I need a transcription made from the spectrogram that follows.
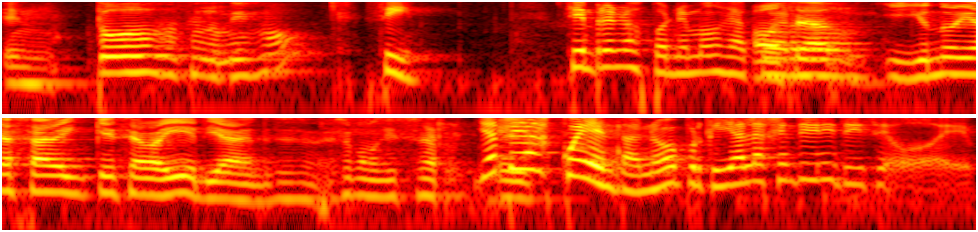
¿En todos hacen lo mismo? sí, siempre nos ponemos de o acuerdo. sea, y uno ya sabe quién se va a ir, ya. Entonces, eso como que es hacer. ya te el- das cuenta, ¿no? Porque ya la gente viene y te dice, oye,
